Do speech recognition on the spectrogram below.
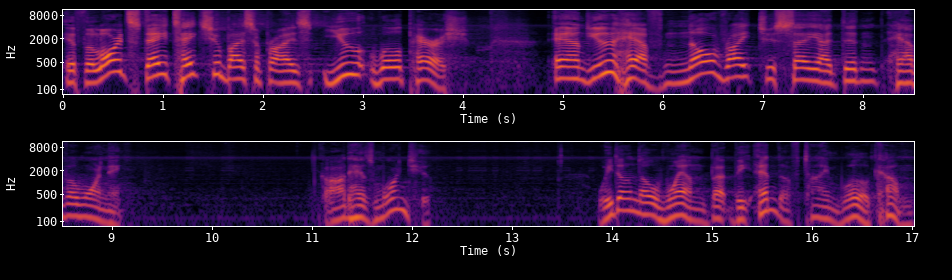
If the Lord's day takes you by surprise, you will perish. And you have no right to say, I didn't have a warning. God has warned you. We don't know when, but the end of time will come.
